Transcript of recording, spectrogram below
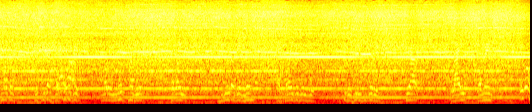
সমাচার পত্রিকার পক্ষ থেকে আমার অনুরোধ থাকল। সবাই ভিডিওটা দেখবেন, আর সবাইকে বলব বেশি বেশি করে শেয়ার লাইক কমেন্ট এবং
